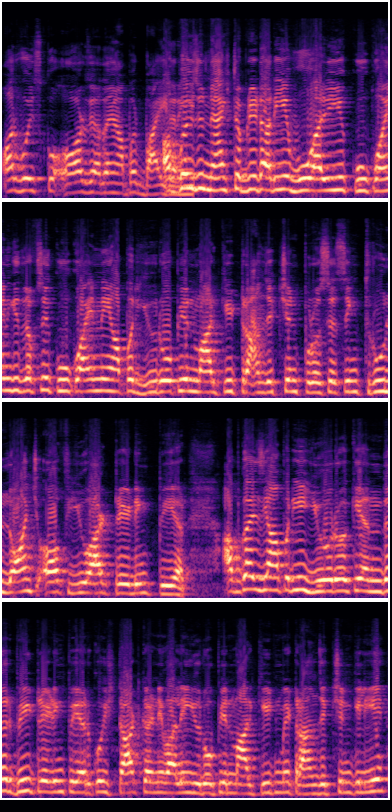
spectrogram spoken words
और वो इसको और ज़्यादा यहाँ पर बाय अब जो नेक्स्ट अपडेट आ रही है वो आ रही है कू कॉइन की तरफ़ से। कू कॉइन ने यहाँ पर European market transaction processing through launch of U R trading pair अब गाइज़ यहाँ पर ये यूरो के अंदर भी ट्रेडिंग पेयर को स्टार्ट करने वाले हैं यूरोपियन मार्केट में ट्रांजेक्शन के लिए।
